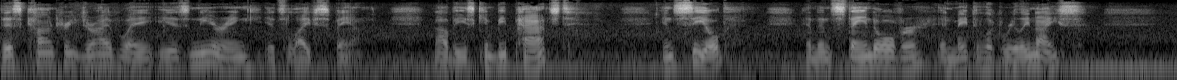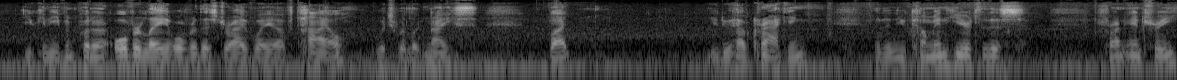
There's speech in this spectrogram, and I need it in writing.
this concrete driveway is nearing its lifespan. Now these can be patched and sealed and then stained over and made to look really nice. You can even put an overlay over this driveway of tile, which would look nice, but you do have cracking. And then you come in here to this front entry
